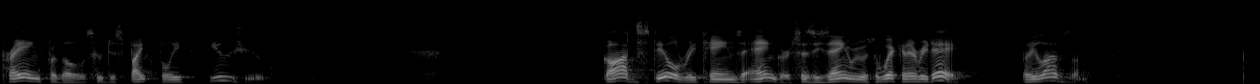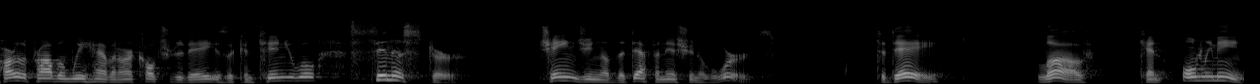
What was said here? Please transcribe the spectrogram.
praying for those who despitefully use you. God still retains anger, says he's angry with the wicked every day but He loves them. Part of the problem we have in our culture today is the continual sinister changing of the definition of words. Today, love can only mean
